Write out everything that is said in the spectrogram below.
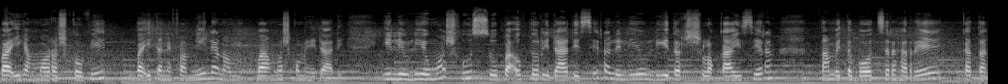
ba iha moras covid ba itani família no ba mos comunidade e liu liu mos husu ba autoridade sira liu líderes locais sira também te bot sira hare kata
